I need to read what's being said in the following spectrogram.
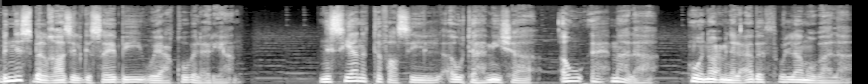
بالنسبة لغازي القصيبي ويعقوب العريان نسيان التفاصيل أو تهميشها أو إهمالها هو نوع من العبث واللامبالاة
